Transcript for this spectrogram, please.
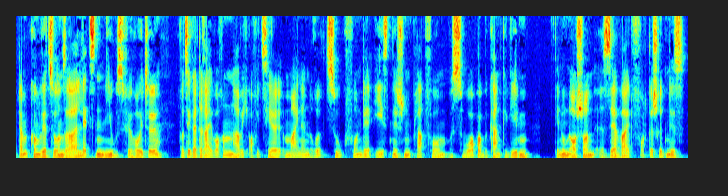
Damit kommen wir zu unserer letzten News für heute. Vor circa drei Wochen habe ich offiziell meinen Rückzug von der estnischen Plattform Swapper bekannt gegeben, der nun auch schon sehr weit fortgeschritten ist.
